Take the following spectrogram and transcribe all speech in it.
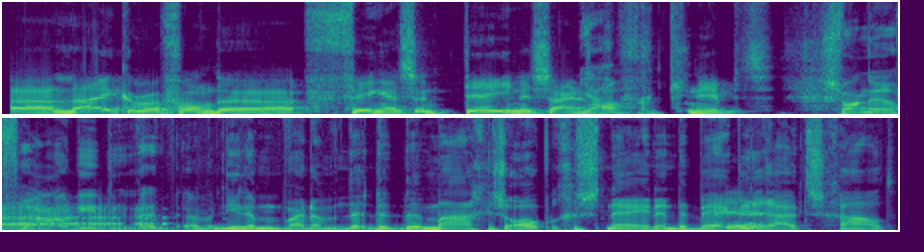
Eh, lijken waarvan de vingers en tenen zijn afgeknipt. Zwangere vrouw die, Eh, die de, waar de, de, de maag is opengesneden en de baby Ja. eruit is gehaald.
